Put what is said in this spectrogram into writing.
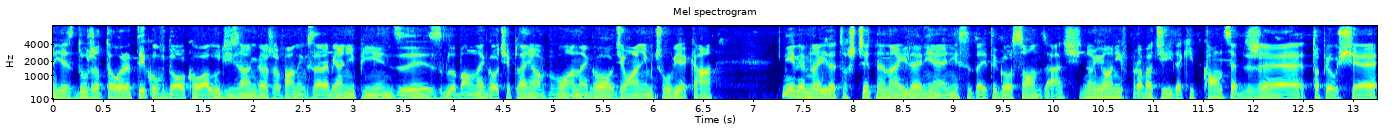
jest dużo teoretyków dookoła ludzi zaangażowanych w zarabianie pieniędzy z globalnego ocieplenia wywołanego działaniem człowieka. Nie wiem na ile to szczytne, na ile nie, nie chcę tutaj tego osądzać. No i oni wprowadzili taki koncept, że topią się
